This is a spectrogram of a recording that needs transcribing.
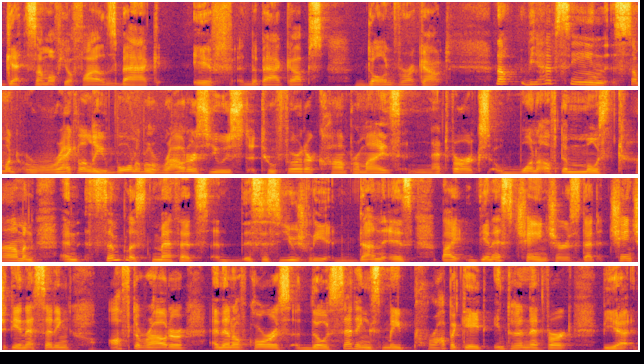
get some of your files back if the backups don't work out. Now, we have seen somewhat regularly vulnerable routers used to further compromise networks. One of the most common and simplest methods this is usually done is by DNS changers that change the DNS setting of the router, and then, of course, those settings may propagate into the network via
